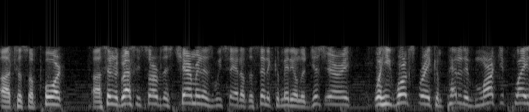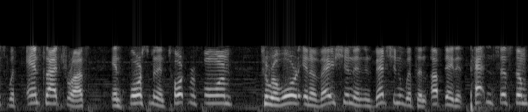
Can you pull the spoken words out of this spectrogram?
uh, to support. Uh, Senator Grassley serves as chairman, as we said, of the Senate Committee on the Judiciary, where he works for a competitive marketplace with antitrust, enforcement, and tort reform to reward innovation and invention with an updated patent system,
